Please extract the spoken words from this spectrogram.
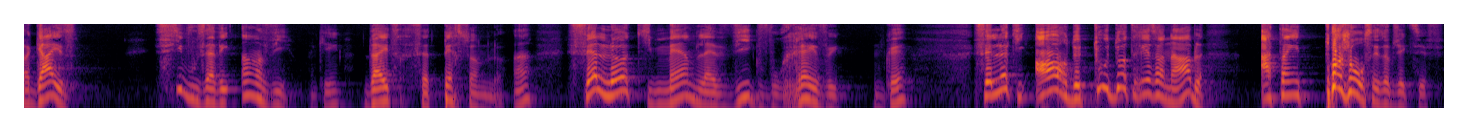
Guys, si vous avez envie d'être cette personne-là, hein, celle-là qui mène la vie que vous rêvez, celle-là qui, hors de tout doute raisonnable, atteint toujours ses objectifs.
